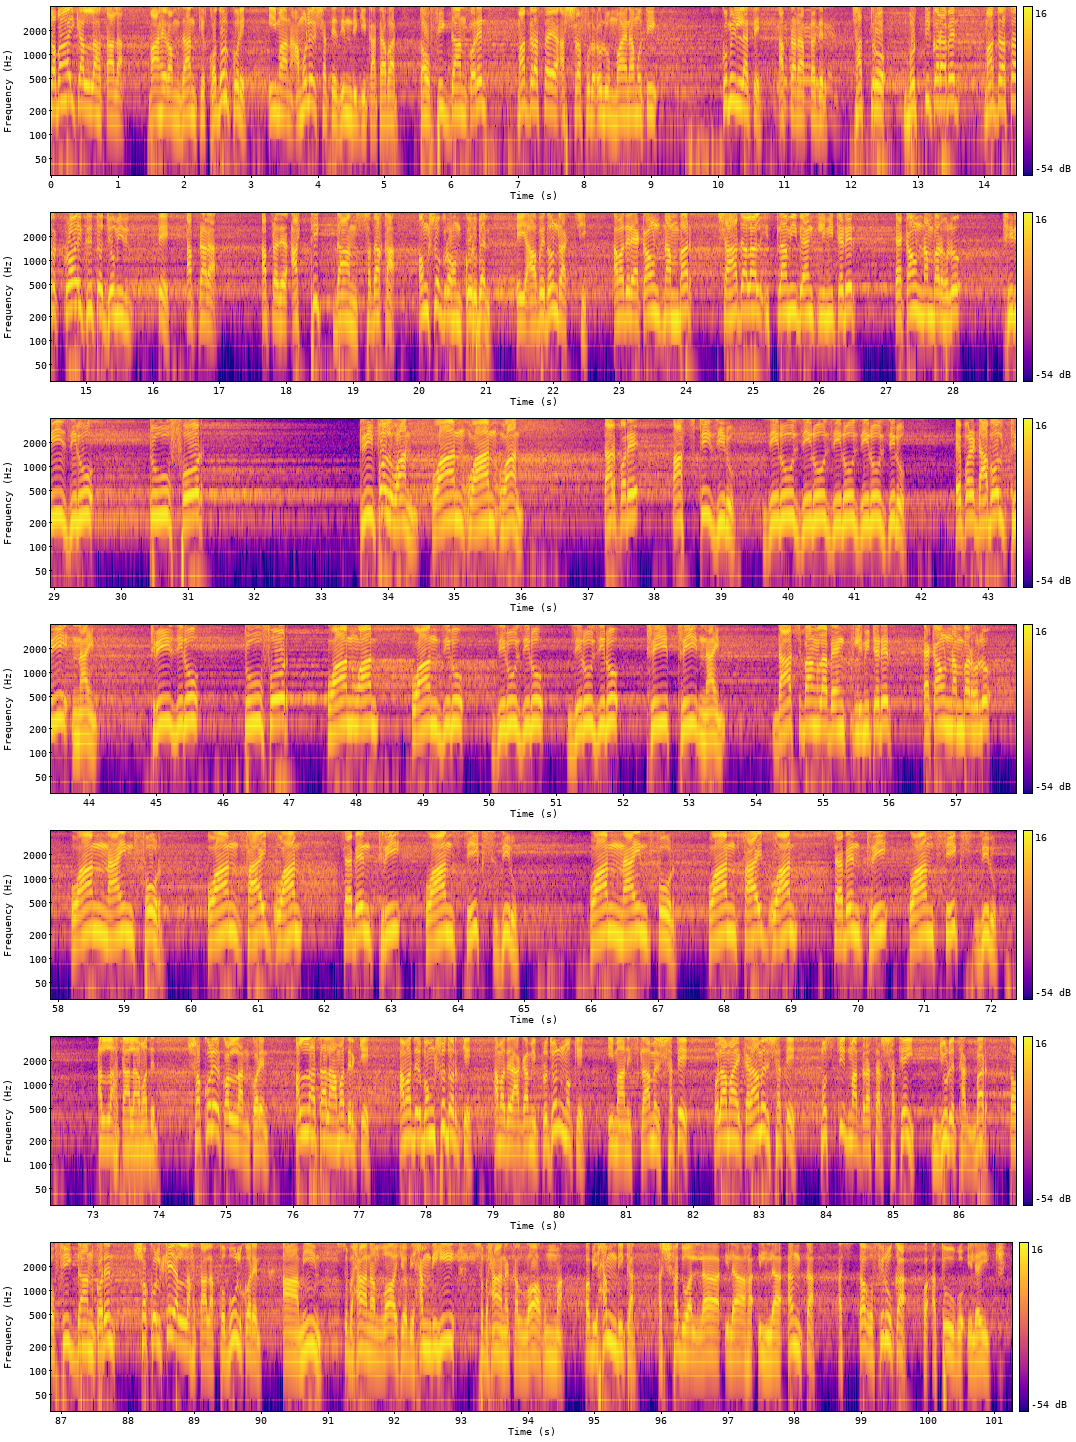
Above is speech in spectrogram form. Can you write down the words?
সবাইকে আল্লাহ তালা মাহে রমজানকে কদর করে ইমান আমলের সাথে জিন্দিগি কাটাবার তৌফিক দান করেন। মাদ্রাসায় আশরাফুল উলুম ময়নামতি কুমিল্লাতে আপনারা আপনাদের ছাত্র ভর্তি করাবেন। মাদ্রাসার ক্রয়কৃত জমিতে আপনারা, আপনাদের আর্থিক দান, সদাকা অংশগ্রহণ করবেন। এই আবেদন রাখছি। আমাদের account number Shahjalal Islami bank লিমিটেডের অ্যাকাউন্ট নাম্বার হলো three zero two four triple one one one one. তারপরে পাঁচটি zero zero zero zero zero zero. এরপরে double three nine three zero two four one one one zero zero zero zero zero three three nine Dutch Bangla bank লিমিটেডের account number হলো one nine four one five one seven three one six zero one nine four one five one seven three one six zero আল্লাহ তালা আমাদের সকলের কল্যাণ করেন। আল্লাহ তালা আমাদেরকে, আমাদের বংশধরকে, আমাদের আগামী প্রজন্মকে ইমান ইসলামের সাথে, ওলামায় কারামের সাথে, মসজিদ মাদ্রাসার সাথেই জুড়ে থাকবার তৌফিক দান করেন। সকলকেই আল্লাহ তালা কবুল করেন। আমিন। সুবহান আল্লাহ সুবহান সুবহানকাল্লাহুম্মা অবিহামদিকা আশাদু আল্লাহ ইলাহা ইল্লা আংতা আস্তাগফিরুকা ও আতুব ইলাইক।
